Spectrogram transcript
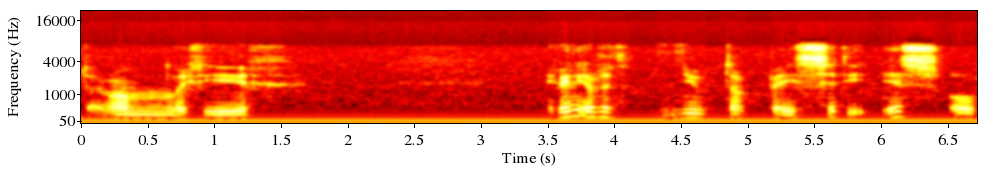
Taiwan ligt hier. Ik weet niet of dit New Taipei City is of...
